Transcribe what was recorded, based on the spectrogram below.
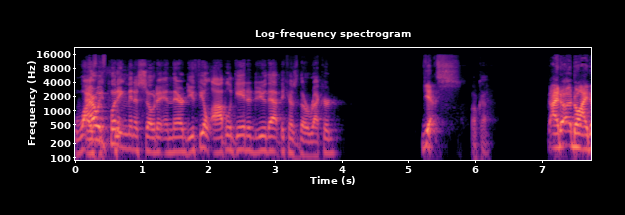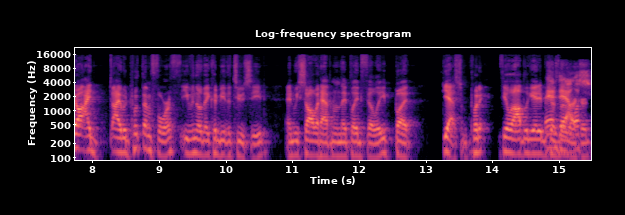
Why are we putting Minnesota in there? Do you feel obligated to do that because of their record? Yes. Okay. I don't know. I don't I I would put them fourth, even though they could be the two seed. And we saw what happened when they played Philly. But yes, put it feel obligated because And of their Dallas. record.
